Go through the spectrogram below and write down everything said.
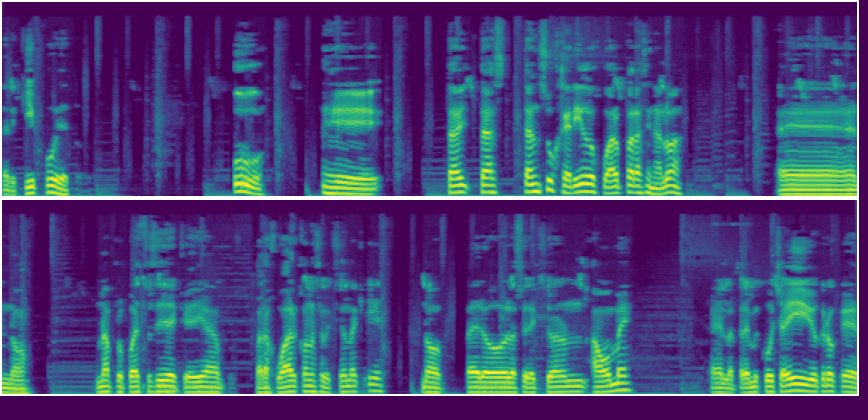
del equipo y de todo. Hugo, eh, ¿te, te has- te han sugerido jugar para Sinaloa? Eh, no. Una propuesta así de que diga pues, para jugar con la selección de aquí. No, pero la selección AOME, eh, la trae mi coach ahí. Yo creo que,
